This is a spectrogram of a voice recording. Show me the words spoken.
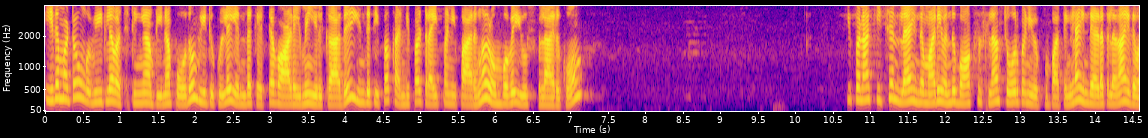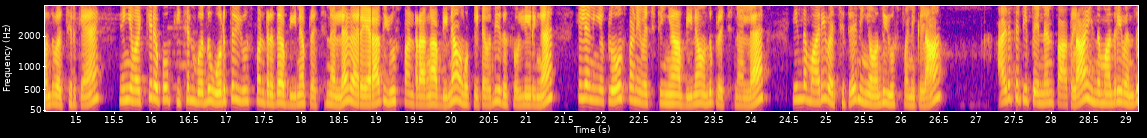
இதை மட்டும் உங்கள் வீட்டில் வச்சிட்டிங்க அப்படின்னா போதும். வீட்டுக்குள்ளே எந்த கெட்ட வாடையுமே இருக்காது. இந்த டிப்பை கண்டிப்பாக ட்ரை பண்ணி பாருங்கள் ரொம்பவே யூஸ்ஃபுல்லாக இருக்கும். இப்போ நான் கிச்சனில் இந்த மாதிரி வந்து பாக்ஸஸ்லாம் ஸ்டோர் பண்ணி வைப்போம் பார்த்தீங்களா? இந்த இடத்துல தான் இதை வந்து வச்சுருக்கேன். நீங்கள் வைக்கிறப்போ கிச்சன் வந்து ஒருத்தர் யூஸ் பண்ணுறது அப்படின்னா பிரச்சனை இல்லை. வேறு யாராவது யூஸ் பண்ணுறாங்க அப்படின்னா உங்ககிட்ட வந்து இதை சொல்லிடுங்க இல்லை நீங்கள் க்ளோஸ் பண்ணி வச்சிட்டிங்க அப்படின்னா வந்து பிரச்சனை இல்லை. இந்த மாதிரி வச்சுட்டு நீங்கள் வந்து யூஸ் பண்ணிக்கலாம். அடுத்த டிப் என்னன்னு பார்க்கலாம். இந்த மாதிரி வந்து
